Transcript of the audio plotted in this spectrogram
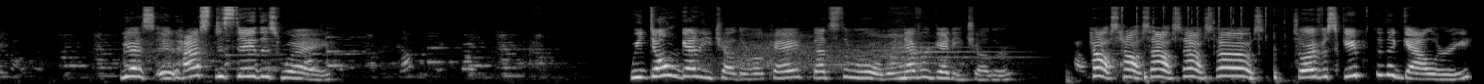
say that. Yes, it has to stay this way. Not for next time. We don't get each other, okay? That's the rule. We never get each other. House, house, house, house, house. So I've escaped to the gallery.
